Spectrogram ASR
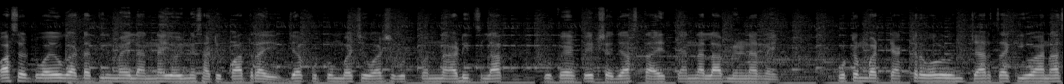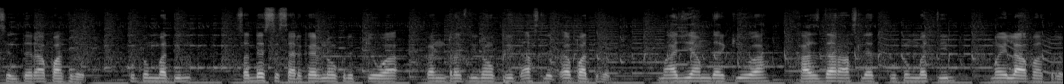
पासष्ट वयोगटातील महिलांना योजनेसाठी पात्र आहे. ज्या कुटुंबाचे वार्षिक उत्पन्न अडीच लाख रुपयापेक्षा जास्त आहेत त्यांना लाभ मिळणार नाही. कुटुंबात ट्रॅक्टर वगळून चारचाकी वाहन असेल तर अपात्र. कुटुंबातील सदस्य सरकारी नोकरीत किंवा कंत्राटी नोकरीत असलेत अपात्र. माजी आमदार किंवा खासदार असल्यास कुटुंबातील महिला अपात्र.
